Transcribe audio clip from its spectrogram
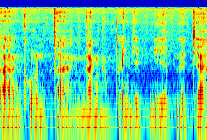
ต่างคนต่างนั่งไปเงียบๆนะจ๊ะ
